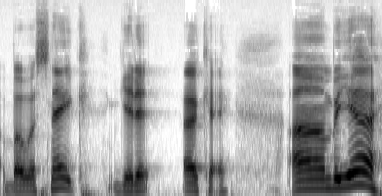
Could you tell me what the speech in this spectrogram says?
a boa snake. Get it? Okay. Um, but yeah,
